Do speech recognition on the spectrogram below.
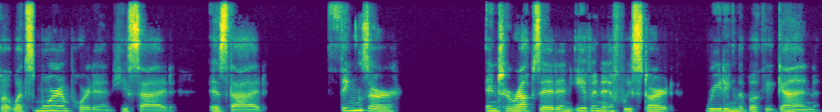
But what's more important, he said, is that things are interrupted. And even if we start reading the book again,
